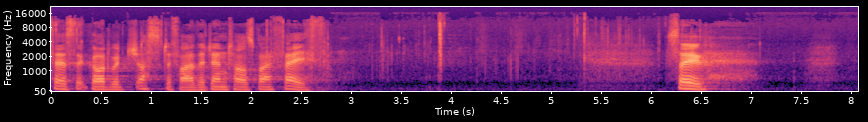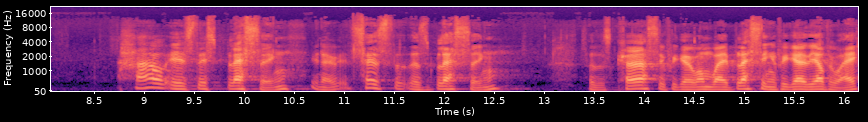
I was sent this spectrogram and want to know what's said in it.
says that God would justify the Gentiles by faith. How is this blessing? You know, it says that there's blessing. So there's curse if we go one way, blessing if we go the other way.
